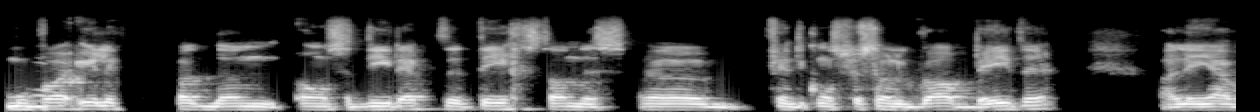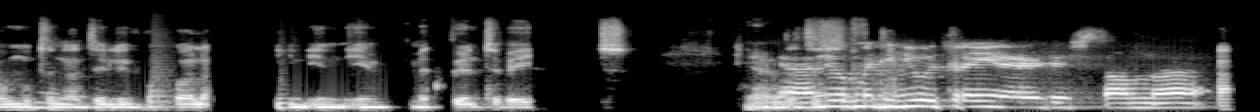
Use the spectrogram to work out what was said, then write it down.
Moet ja. wel eerlijk dan onze directe tegenstanders uh, vind ik ons persoonlijk wel beter. Alleen ja, we moeten natuurlijk wel in, in, in, met punten weten. Ja, ja nu ook met die nieuwe trainer, dus dan... Uh, ja,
